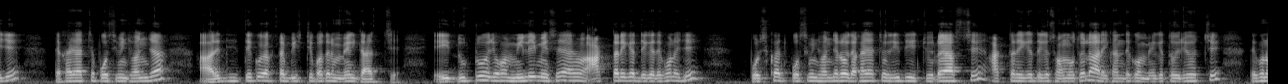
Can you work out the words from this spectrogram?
এই যে দেখা যাচ্ছে পশ্চিমী ঝঞ্ঝা, আর এদিক থেকেও একটা বৃষ্টিপাতের মেঘ যাচ্ছে। এই দুটো যখন মিলেমিশে আট তারিখের দিকে দেখুন, এই যে পরিষ্কার পশ্চিমী ঝঞ্ঝাটাও দেখা যাচ্ছে দিকে চলে আসছে, আট তারিখের দিকে সমতলে, আর এখান থেকেও মেঘে তৈরি হচ্ছে। দেখুন,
